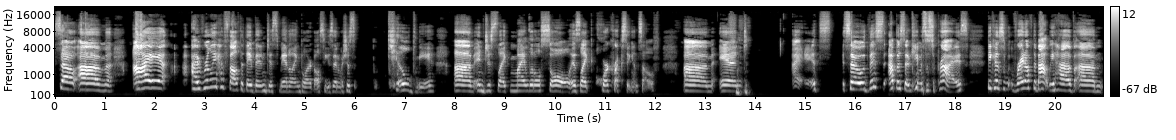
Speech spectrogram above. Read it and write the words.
so um I I really have felt that they've been dismantling Blarg all season, which has killed me. Um and just like my little soul is like horcruxing itself. Um and I it's so this episode came as a surprise because right off the bat we have um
